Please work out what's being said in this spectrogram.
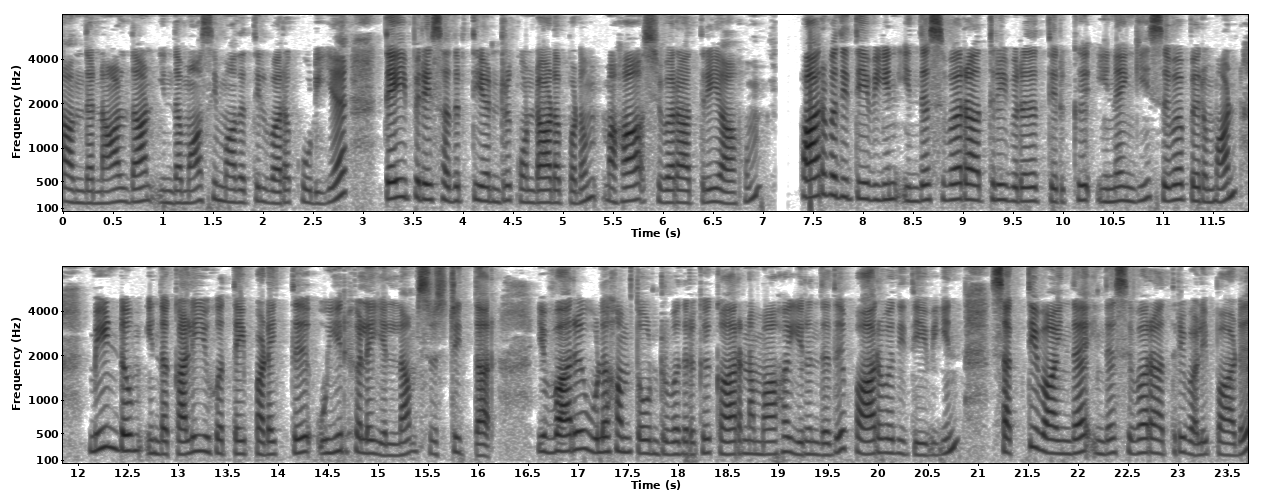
அந்த நாள்தான் இந்த மாசி மாதத்தில் வரக்கூடிய தேய்பிரை சதுர்த்தி அன்று கொண்டாடப்படும் மகா சிவராத்திரி ஆகும். பார்வதி தேவியின் இந்த சிவராத்திரி விரதத்திற்கு இணங்கி சிவபெருமான் மீண்டும் இந்த கலியுகத்தை படைத்து உயிர்களை எல்லாம் சிருஷ்டித்தார். இவ்வாறு உலகம் தோன்றுவதற்கு காரணமாக இருந்தது பார்வதி தேவியின் சக்தி வாய்ந்த இந்த சிவராத்திரி வழிபாடு.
